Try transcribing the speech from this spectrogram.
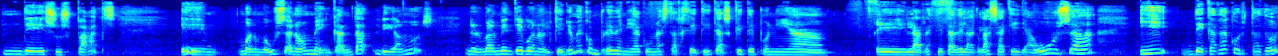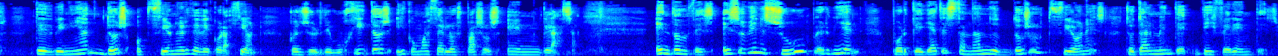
de sus packs, eh, bueno, me gusta, no, me encanta, digamos. Normalmente, bueno, el que yo me compré venía con unas tarjetitas que te ponía eh, la receta de la glasa que ella usa y de cada cortador te venían dos opciones de decoración con sus dibujitos y cómo hacer los pasos en glasa. Entonces, eso viene súper bien porque ya te están dando dos opciones totalmente diferentes.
